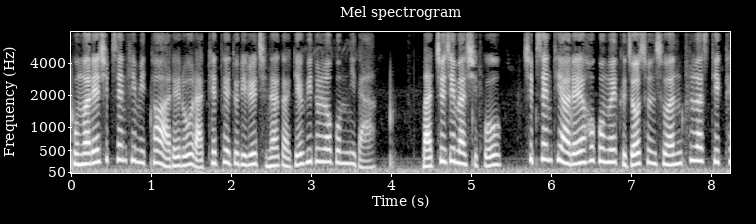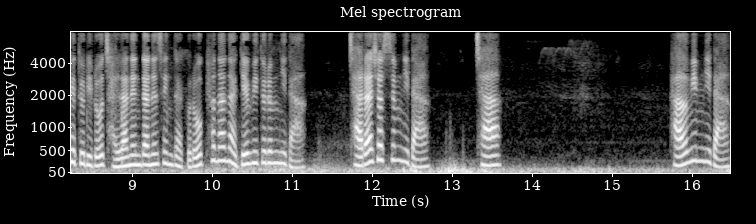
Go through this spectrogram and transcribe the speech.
공 아래 10cm 아래로 라켓 테두리를 지나가게 휘둘러 봅니다. 맞추지 마시고 10cm 아래 허공을 그저 순수한 플라스틱 테두리로 잘라낸다는 생각으로 편안하게 휘두릅니다. 잘하셨습니다. 자, 다음입니다.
